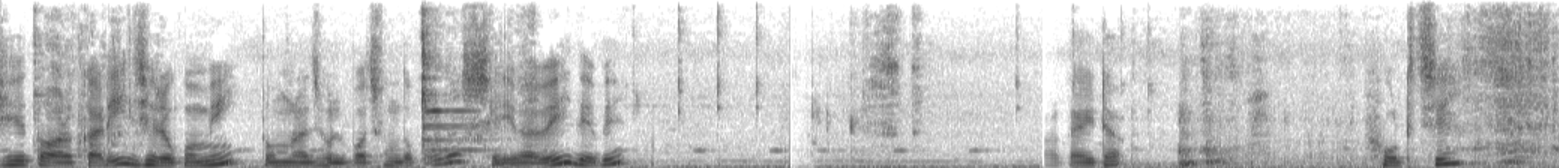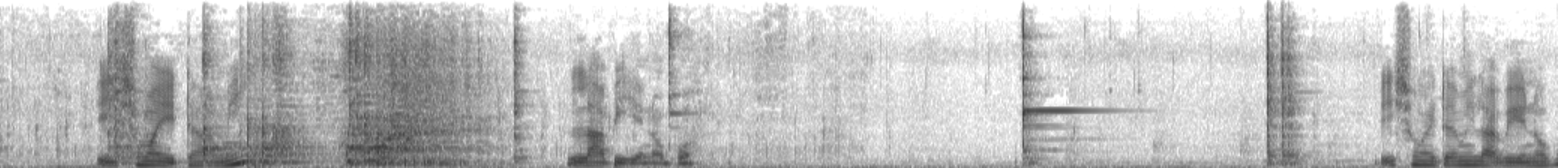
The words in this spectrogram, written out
যে তরকারি যেরকমই তোমরা ঝোল পছন্দ করবে, সেইভাবেই দেবে। তরকারিটা ফুটছে। এই সময় এটা আমি লাভিয়ে নেব। এই সময়টা আমি লাভিয়ে নেব।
